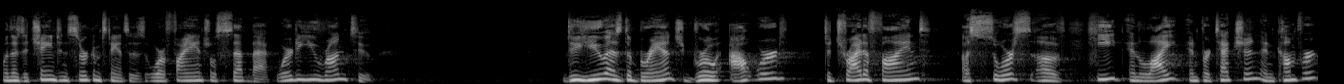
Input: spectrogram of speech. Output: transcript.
when there's a change in circumstances or a financial setback? Where do you run to? Do you, as the branch, grow outward to try to find a source of heat and light and protection and comfort?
